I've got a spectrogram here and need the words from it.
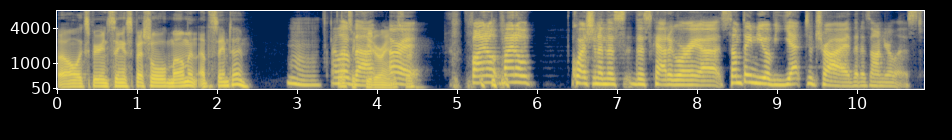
all experiencing a special moment at the same time. Hmm, I That's love a that. cuter All answer. right. Final final question in this this category. Uh something you have yet to try that is on your list.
